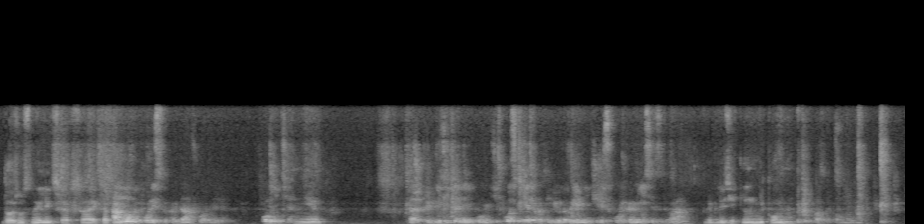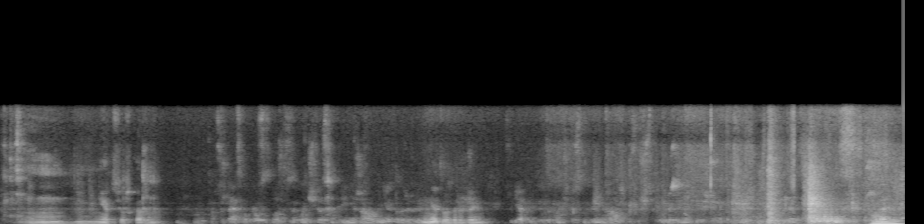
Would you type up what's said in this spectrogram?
должностные лица РСА и как А они- новый полис вы когда оформили? Помните? Нет. Даже приблизительно не помните? После этого периода времени, через сколько? Месяц, два? Приблизительно не помню. У вас дополнения? М, Нет, все сказано. Обсуждается вопрос возможности закончить рассмотрение жалобы. Нет возражений? Нет возражений. Судья определил закончить рассмотрение жалобы по существу для принятия решения по настоящему суду Кодекса Российской Федерации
